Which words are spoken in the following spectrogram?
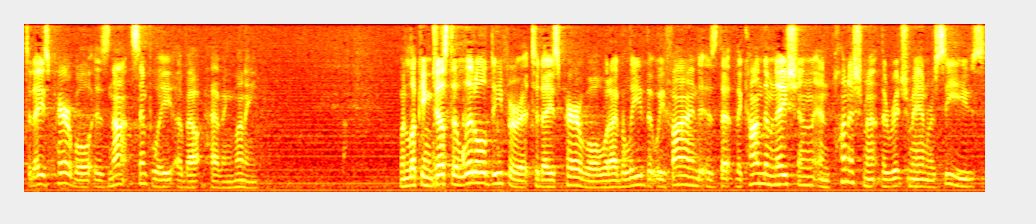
today's parable is not simply about having money. When looking just a little deeper at today's parable, what I believe that we find is that the condemnation and punishment the rich man receives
